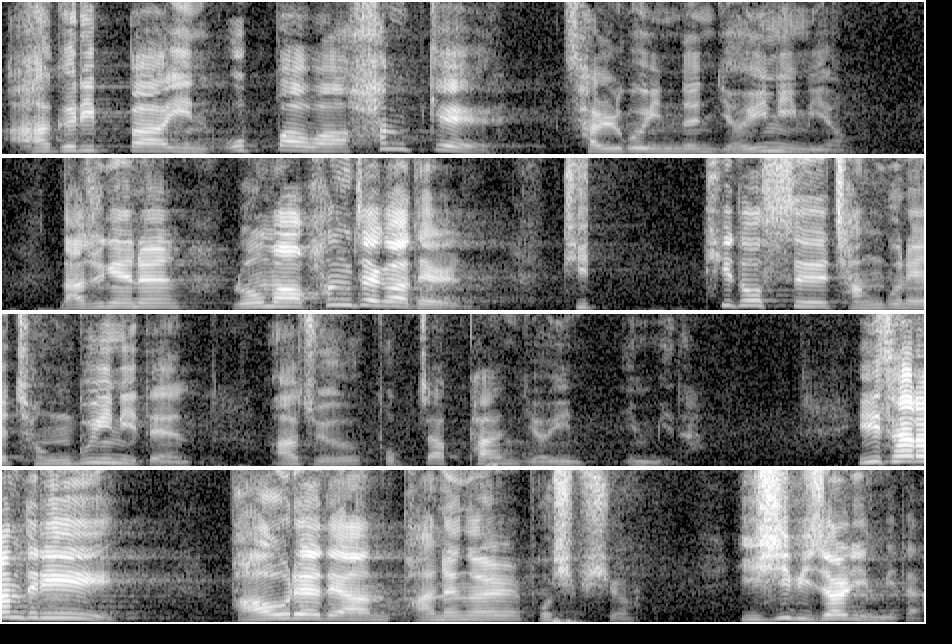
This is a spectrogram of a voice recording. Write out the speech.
아그리빠인 오빠와 함께 살고 있는 여인이며 나중에는 로마 황제가 될 디, 티도스 장군의 정부인이 된 아주 복잡한 여인입니다. 이 사람들이 바울에 대한 반응을 보십시오. 22절입니다.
